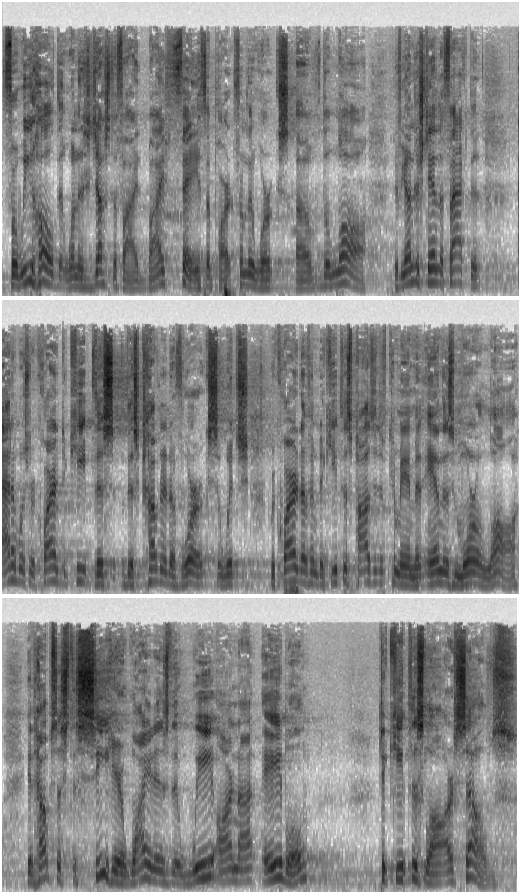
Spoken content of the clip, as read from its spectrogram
For we hold that one is justified by faith apart from the works of the law. If you understand the fact that Adam was required to keep this, this covenant of works, which required of him to keep this positive commandment and this moral law. It helps us to see here why it is that we are not able to keep this law ourselves.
